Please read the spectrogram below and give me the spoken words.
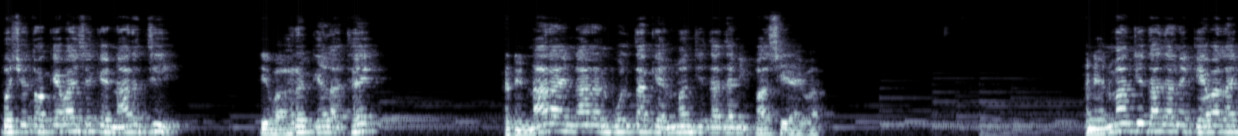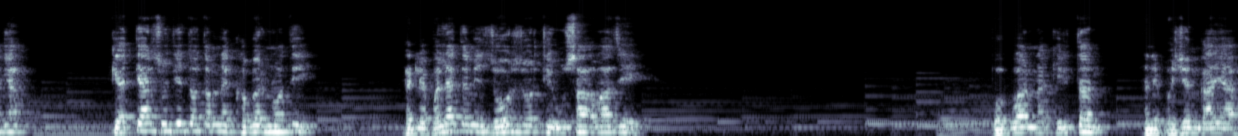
પછી તો કહેવાય છે કે નારદજી એવા હરખ ગયેલા થઈ અને નારાયણ નારાયણ બોલતા કે હનુમાનજી દાદાની પાસે આવ્યા. અને હનુમાનજી દાદાને કહેવા લાગ્યા કે અત્યાર સુધી તો તમને ખબર નહોતી. એટલે ભલે તમે જોર જોરથી ઉષા અવાજે ભગવાનના કીર્તન અને ભજન ગાયા.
